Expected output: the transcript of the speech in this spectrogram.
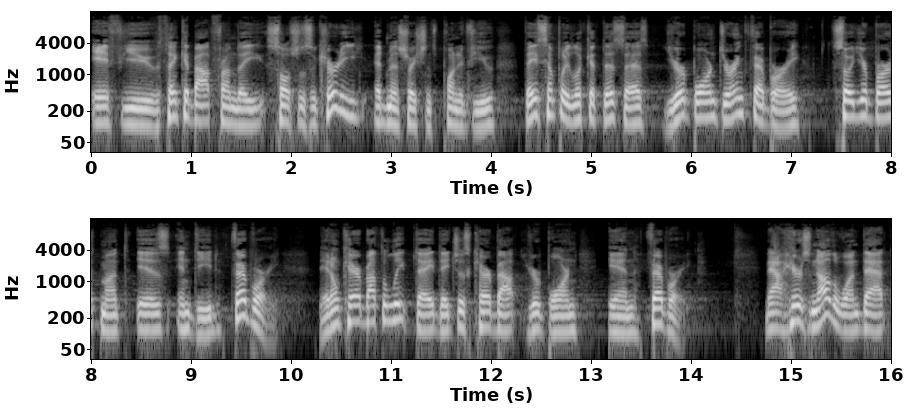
if you think about from the Social Security Administration's point of view, they simply look at this as you're born during February, so your birth month is indeed February. They don't care about the leap day, they just care about you're born in February. Now, here's another one that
